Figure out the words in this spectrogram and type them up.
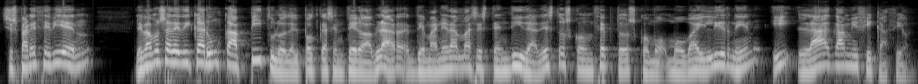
Si os parece bien, le vamos a dedicar un capítulo del podcast entero a hablar de manera más extendida de estos conceptos como mobile learning y la gamificación.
